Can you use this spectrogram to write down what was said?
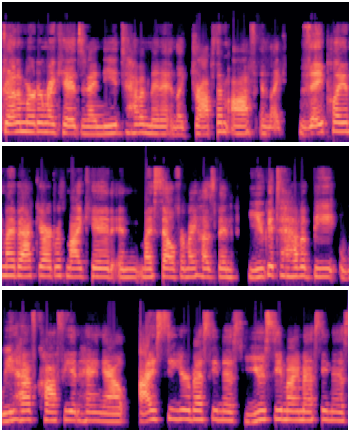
gonna murder my kids and I need to have a minute and like drop them off and like they play in my backyard with my kid and myself or my husband. You get to have a beat. We have coffee and hang out. I see your messiness. You see my messiness.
